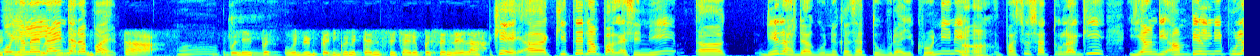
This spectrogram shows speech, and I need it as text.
Oh, yang lain-lain tak dapat? Tak Oh, okay. Boleh pers- Untuk digunakan Secara personal lah Okey, uh, kita nampak kat sini uh, dia dah dah gunakan satu budaya kroni ni. Ha-ha. Lepas tu satu lagi yang diambil ni pula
